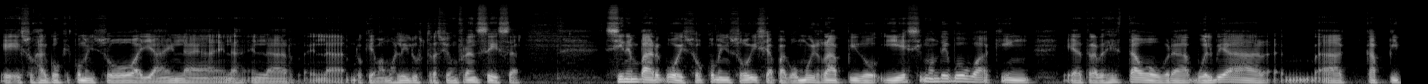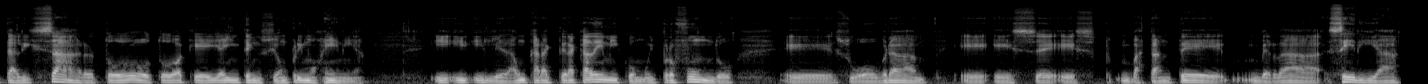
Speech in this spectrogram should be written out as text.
eh, eso es algo que comenzó allá en, lo que llamamos la ilustración francesa. Sin embargo, eso comenzó y se apagó muy rápido y es Simone de Beauvoir quien eh, a través de esta obra vuelve a, capitalizar todo, toda aquella intención primogénia y, le da un carácter académico muy profundo. Eh, su obra es, es, bastante verdad seria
